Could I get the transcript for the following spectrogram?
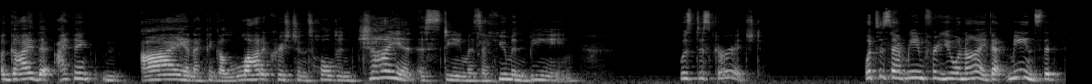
a guy that I think I and I think a lot of Christians hold in giant esteem as a human being, was discouraged. What does that mean for you and I? That means that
